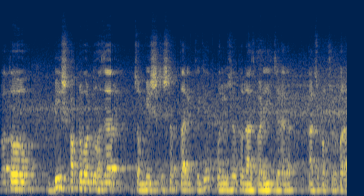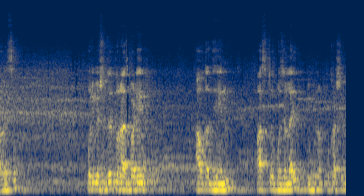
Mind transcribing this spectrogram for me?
গত বিশ অক্টোবর দু হাজার চব্বিশ খ্রিস্টাব্দ তারিখ থেকে পরিবেশগত রাজবাড়ি জেলা কার্যক্রম শুরু করা হয়েছে। পরিবেশগত রাজবাড়ির আওতাধীন পাঁচটি উপজেলায় বিভিন্ন প্রকাশিত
